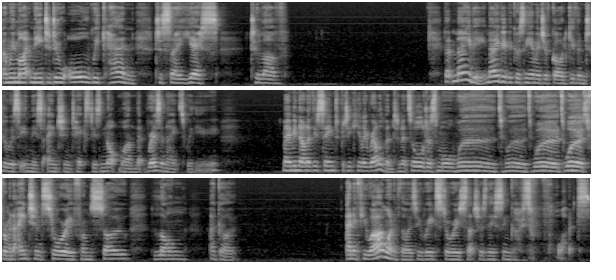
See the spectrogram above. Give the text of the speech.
And we might need to do all we can to say yes to love but maybe, maybe because the image of God given to us in this ancient text is not one that resonates with you, maybe none of this seems particularly relevant and it's all just more words, words, words, words from an ancient story from so long ago. And if you are one of those who reads stories such as this and goes, What?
